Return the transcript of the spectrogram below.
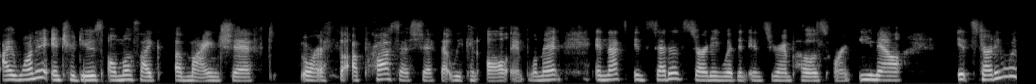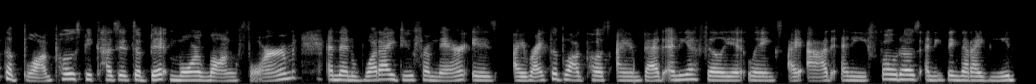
I want to introduce almost like a mind shift or a, th- a, process shift that we can all implement. And that's instead of starting with an Instagram post or an email, it's starting with a blog post because it's a bit more long form. And then what I do from there is I write the blog post, I embed any affiliate links, I add any photos, anything that I need,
